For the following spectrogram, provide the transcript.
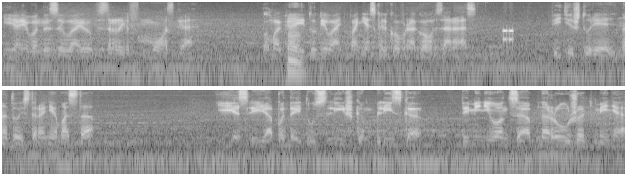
Я его называю взрыв мозга. Помогает убивать по нескольку врагов за раз. Видишь турель на той стороне моста? Если я подойду слишком близко, доминионцы обнаружат меня.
